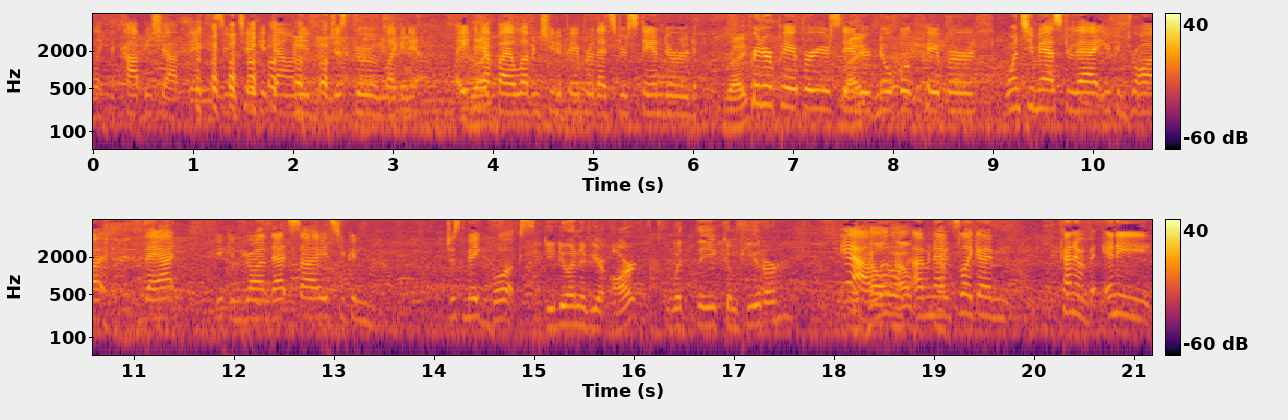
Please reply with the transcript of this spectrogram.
like the copy shop days. So you take it down, you just do like an eight and a half Right. by eleven sheet of paper. That's your standard Right. printer paper, your standard Right. notebook paper. Once you master that, you can draw that. You can draw in that size. You can just make books. Do you do any of your art with the computer? Yeah, How- a little. how- I mean, how- it's like I'm kind of any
